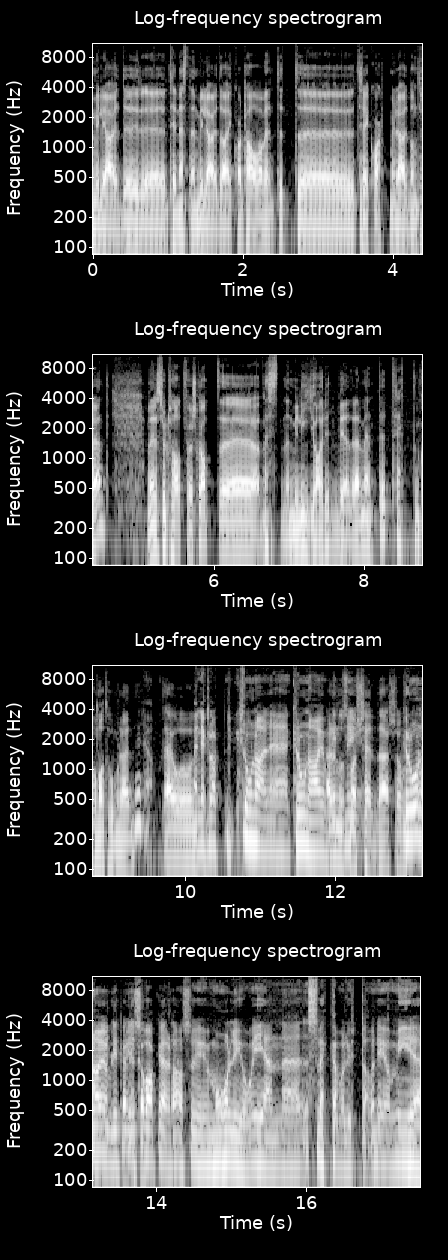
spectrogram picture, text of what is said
milliarder, eh, til nesten en milliard da i kvartalet. Var ventet tre kvart milliard omtrent. Men resultat før skatt nesten en milliard bedre enn ventet. 13,2 milliarder. Ja. Det er jo Men det er klart, krona, krona har jo blitt Krona har jo mye svakere, da, så vi måler jo igjen uh, svekka valuta. og det er jo mye,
